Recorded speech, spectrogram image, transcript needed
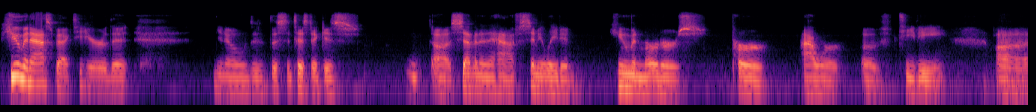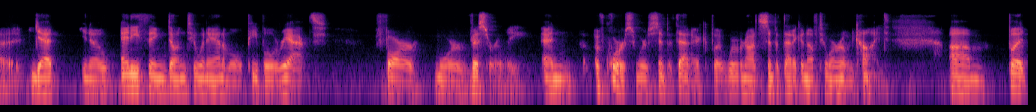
human aspect here that you know the, the statistic is uh, seven and a half simulated human murders per hour of TV. Uh, yet, you know, anything done to an animal, people react far more viscerally. And of course, we're sympathetic, but we're not sympathetic enough to our own kind. Um, but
